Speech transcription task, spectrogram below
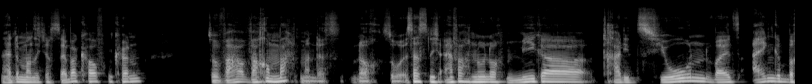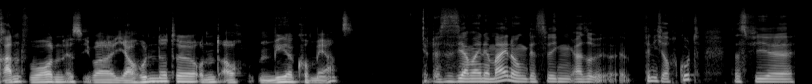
Dann hätte man sich doch selber kaufen können. So, wa warum macht man das noch so? Ist das nicht einfach nur noch mega Tradition, weil es eingebrannt worden ist über Jahrhunderte und auch mega Kommerz? Das ist ja meine Meinung. Deswegen, also äh, finde ich auch gut, dass wir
